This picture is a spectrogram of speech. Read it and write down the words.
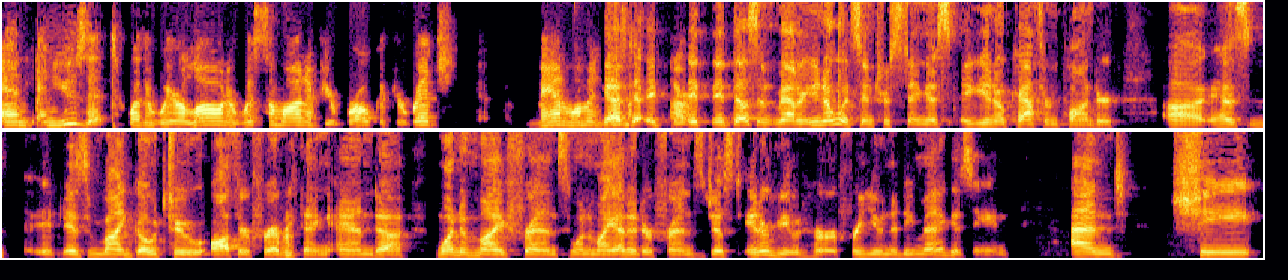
and and use it whether we're alone or with someone if you're broke if you're rich man woman yeah it, it, it, doesn't matter. You know what's interesting is you know catherine ponder uh, has is my go-to author for everything. And uh, one of my friends, one of my editor friends, just interviewed her for Unity magazine. And she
